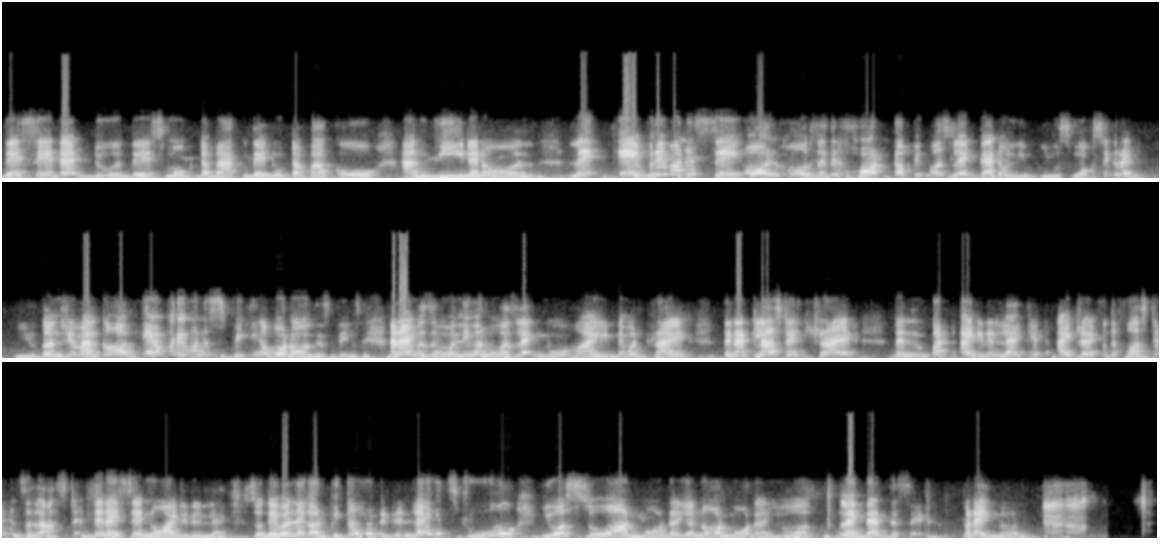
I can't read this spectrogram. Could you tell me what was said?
they say that do they smoke tobacco? They do tobacco and weed and all. Like everyone is saying almost like the hot topic was like that only. You smoke cigarette. You consume alcohol. Everyone is speaking about all these things. And i was the only one who was like no i never tried. Then at last i tried then but i didn't like it. I tried for the first time it's the last time. Then i said no i didn't like. So they were like arpita you didn't like? It's true. You're so unmodern. You're not modern. You're like that they said. But i ignored.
